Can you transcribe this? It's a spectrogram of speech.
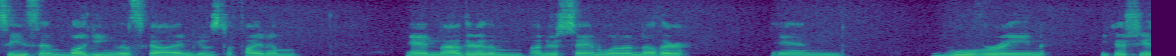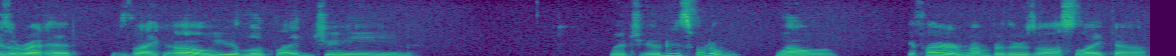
sees him mugging this guy and goes to fight him. And neither of them understand one another. And Wolverine, because she's a redhead, is like, oh, you look like Jean. Which it would be sort of, well, if I remember, there's also like a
